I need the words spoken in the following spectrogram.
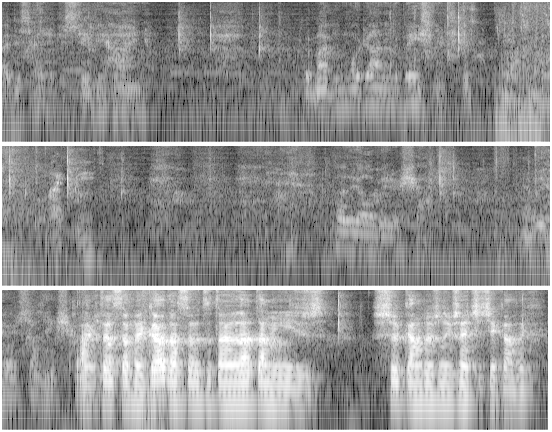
I decided to stay behind. There might be more down in the basement. Might be. Uh, the elevator shot, Tak, to sobie gada, sobie tutaj latam i szukam różnych rzeczy ciekawych.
